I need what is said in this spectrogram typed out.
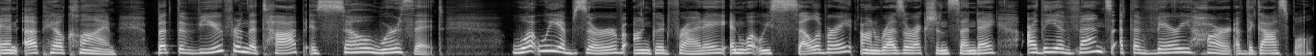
An uphill climb, but the view from the top is so worth it. What we observe on Good Friday and what we celebrate on Resurrection Sunday are the events at the very heart of the gospel.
